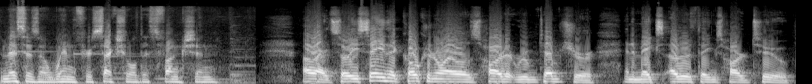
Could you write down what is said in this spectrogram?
And this is a win for sexual dysfunction. All right, so he's saying that coconut oil is hard at room temperature and it makes other things hard too.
